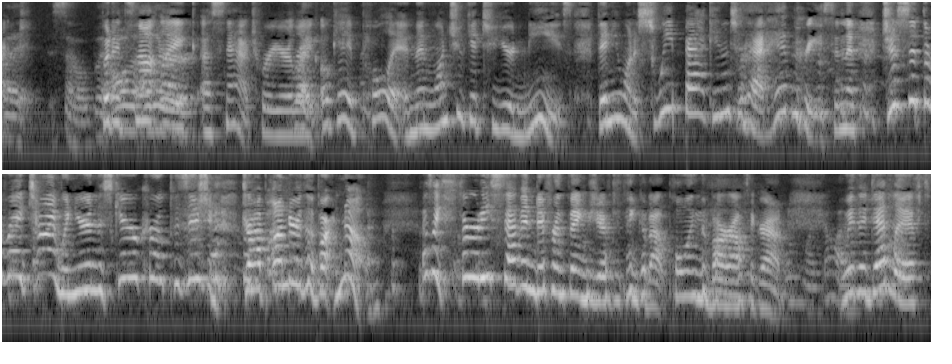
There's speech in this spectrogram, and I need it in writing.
Correct. but so but, But it's not other- like a snatch where you're Right. like, okay, pull it, and then once you get to your knees, then you want to sweep back into that hip crease, and then just at the right time when you're in the scarecrow position, drop under the bar. No, that's like 37 different things you have to think about pulling the bar off the ground. Oh my god! With a deadlift,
